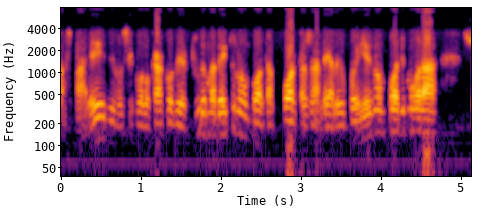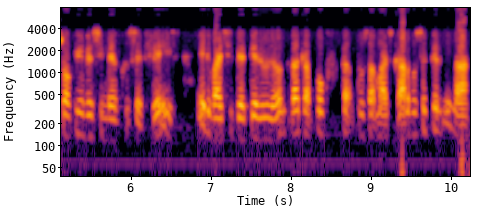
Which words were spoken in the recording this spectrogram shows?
as, paredes, você colocar a cobertura, mas daí tu não bota a porta, a janela e o banheiro, não pode morar. Só que o investimento que você fez, ele vai se deteriorando e daqui a pouco custa mais caro você terminar.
